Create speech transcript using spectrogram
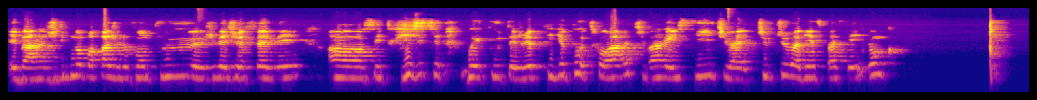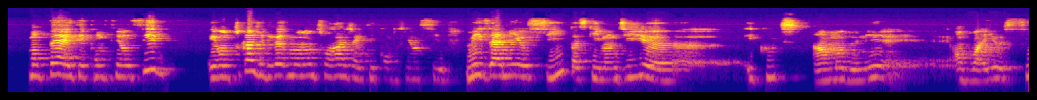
Et ben, je dis, non, papa, je le vends plus, euh, je vais, je vais fermer. Oh, c'est triste. Bon, écoute, je vais prier pour toi, tu vas réussir, tu vas, tu, tu vas bien se passer. Donc, mon père a été compréhensible. Et en tout cas, je dirais que mon entourage a été compréhensible. Mes amis aussi, parce qu'ils m'ont dit, euh, écoute, à un moment donné, envoyer aussi,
